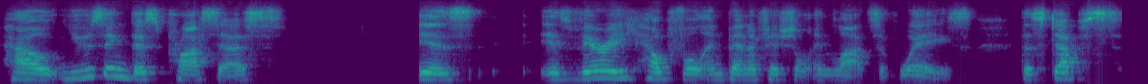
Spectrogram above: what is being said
how using this process is is very helpful and beneficial in lots of ways. The steps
